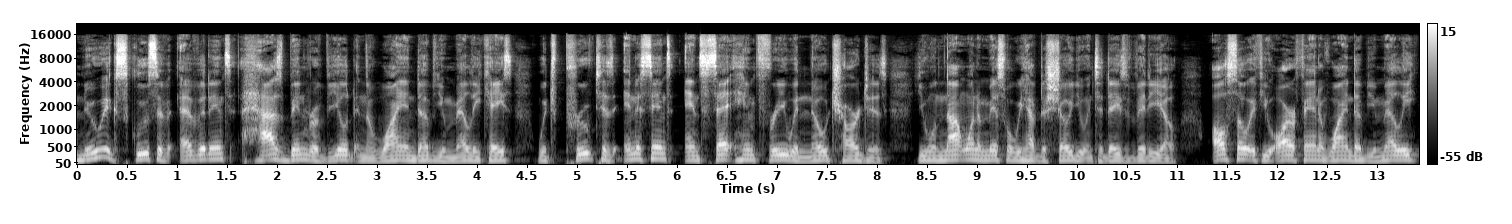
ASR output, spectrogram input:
New exclusive evidence has been revealed in the YNW Melly case, which proved his innocence and set him free with no charges. You will not want to miss what we have to show you in today's video. Also, if you are a fan of YNW Melly,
